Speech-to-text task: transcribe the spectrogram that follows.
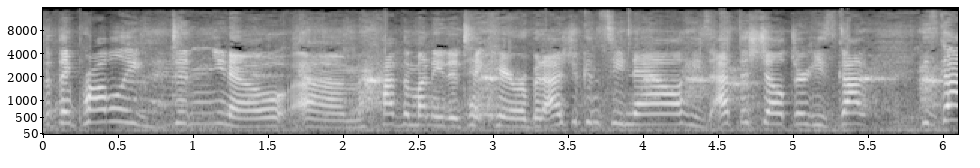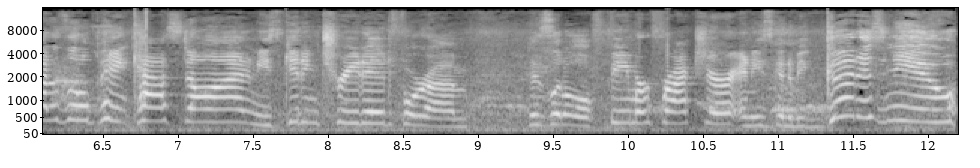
that they probably didn't, you know, um, have the money to take care of. But as you can see now, he's at the shelter. He's got he's got his little paint cast on, and he's getting treated for um, his little femur fracture, and he's to be good as new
